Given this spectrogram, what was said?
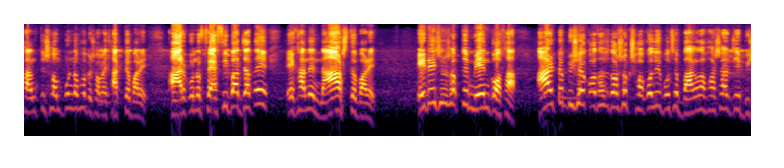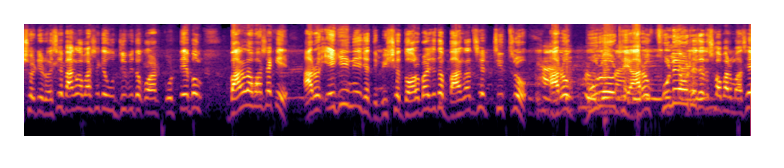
শান্তি সম্পূর্ণভাবে সবাই থাকতে পারে আর কোনো ফ্যাসিবাদ যাতে এখানে না আসতে পারে। এটাই ছিল সবচেয়ে মেন কথা। আর একটা বিষয় কথা দর্শক সকলেই বলছে বাংলা ভাষার যে বিষয়টি রয়েছে বাংলা ভাষাকে উজ্জীবিত করার করতে এবং বাংলা ভাষাকে আরও এগিয়ে নিয়ে যেতে বিশ্বের দরবারে যাতে বাংলাদেশের চিত্র আরও গড়ে ওঠে আরও ফুলে ওঠে যাতে সবার মাঝে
